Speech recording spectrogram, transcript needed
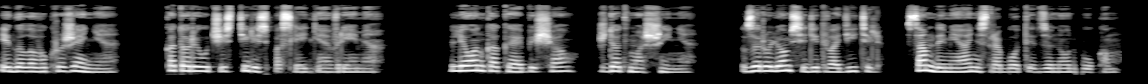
и головокружения, которые участились в последнее время. Леон, как и обещал, ждет в машине. За рулем сидит водитель, сам Дамианис работает за ноутбуком.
